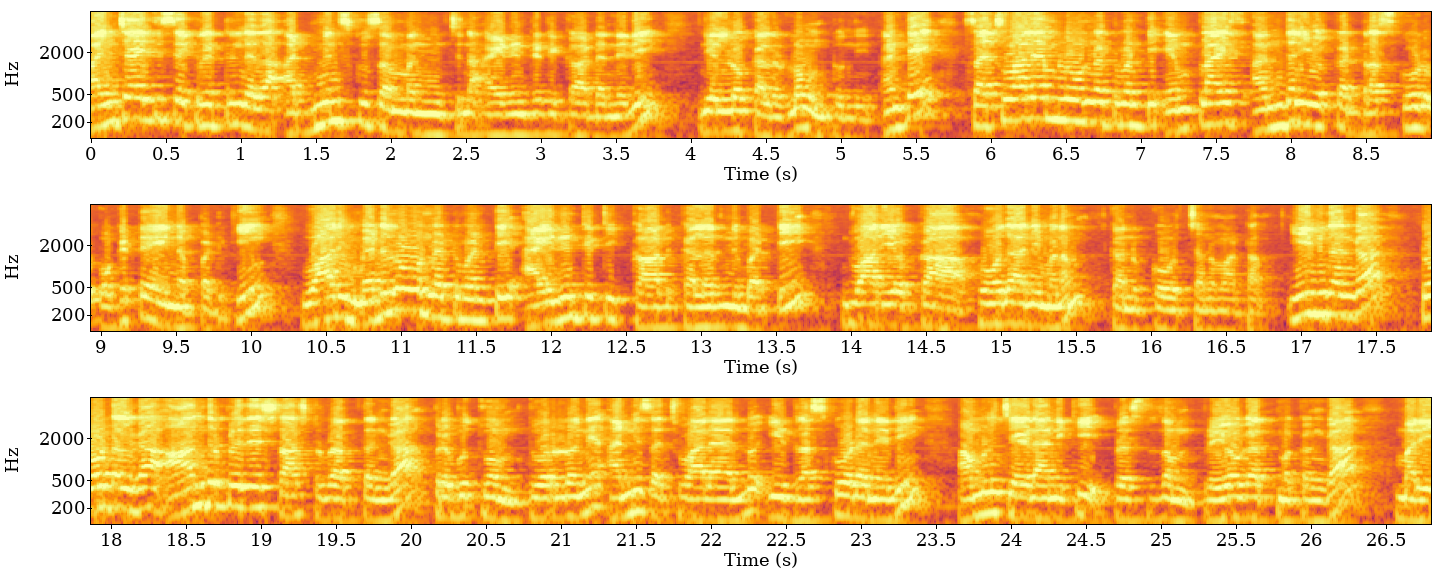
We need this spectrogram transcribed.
పంచాయతీ సెక్రటరీ లేదా అడ్మిన్స్కు సంబంధించిన ఐడెంటిటీ కార్డ్ అనేది ఎల్లో కలర్లో ఉంటుంది. అంటే సచివాలయంలో ఉన్నటువంటి ఎంప్లాయీస్ అందరి యొక్క డ్రెస్ కోడ్ ఒకటే అయినప్పటికీ వారి మెడలో ఉన్నటువంటి ఐడెంటిటీ కార్డ్ కలర్ని బట్టి వారి యొక్క హోదాని మనం కనుక్కోవచ్చు అనమాట ఈ విధంగా టోటల్గా ఆంధ్రప్రదేశ్ రాష్ట్ర వ్యాప్తంగా ప్రభుత్వం త్వరలోనే అన్ని సచివాలయాల్లో ఈ డ్రెస్ కోడ్ అనేది అమలు చేయడానికి ప్రస్తుతం ప్రయోగాత్మకంగా మరి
